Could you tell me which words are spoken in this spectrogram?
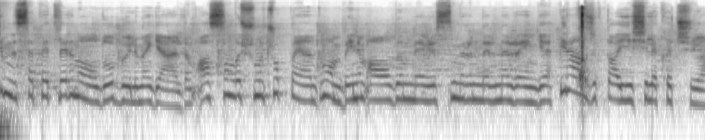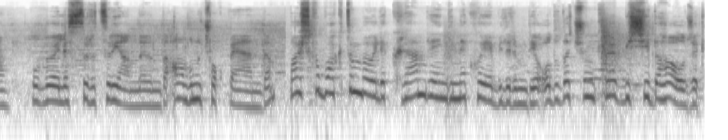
Şimdi sepetlerin olduğu bölüme geldim. Aslında şunu çok beğendim ama benim aldığım nevresim ürünlerinin rengi birazcık daha yeşile kaçıyor. Bu böyle sırıtır yanlarında ama bunu çok beğendim. Başka baktım böyle krem rengi ne koyabilirim diye. Odada çünkü bir şey daha olacak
